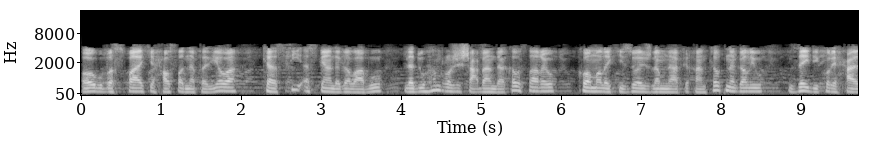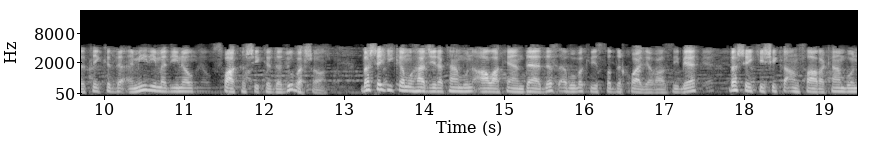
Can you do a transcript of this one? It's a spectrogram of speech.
و ئەو بوو بە سوپایەکی حەوسەد نەفەرییەوە کە سی ئەسپیان لەگەڵا بوو، لە دووهەم ڕۆژی شەعباندا کەوتنە ڕێ و کۆمەڵێکی زۆریش لە مونافیقان کەوتنە گەڵی و زەیدی کوڕی حارثەی کردە ئەمیری مەدینە و سوپاکەشی کردە دوو بەشەوە. بەشێکی کە موهاجیرەکان بوون ئاڵاکەیان دایە دەست ئەبوبەکری سدیق خوای لێ ڕازی بێ، بەشێکیشی کە ئەنسارەکان بوون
